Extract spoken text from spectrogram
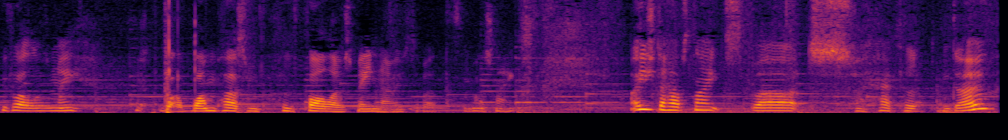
who follows me. Well, one person who follows me knows about my snakes. I used to have snakes, but I had to let them go.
